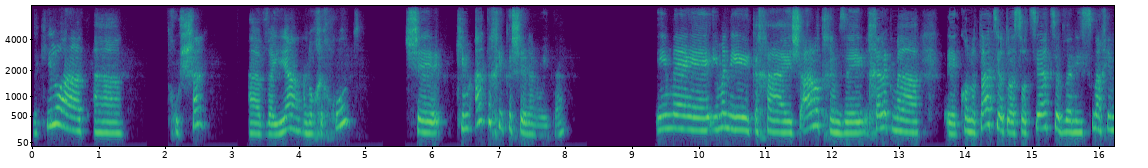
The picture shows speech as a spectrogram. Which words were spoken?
זה כאילו התחושה, ההוויה, הנוכחות, שכמעט הכי קשה לנו איתה, אם, אה, אם אני ככה אשאל אתכם, זה חלק מהקונוטציות או אסוציאציות, ואני אשמח אם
